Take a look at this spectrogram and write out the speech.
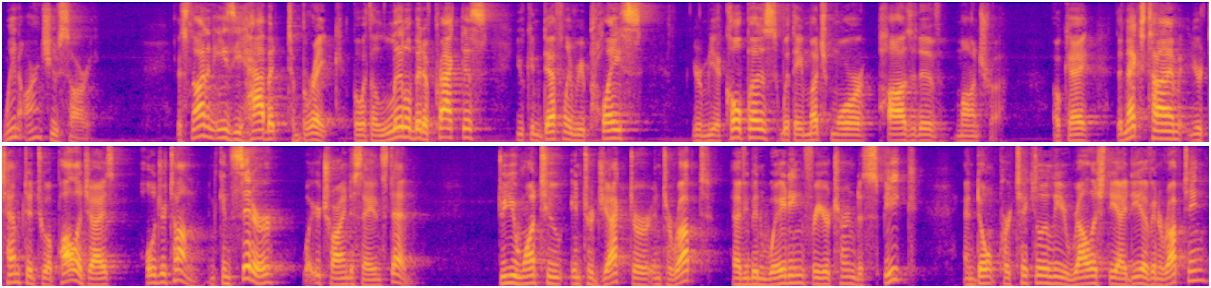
when aren't you sorry? It's not an easy habit to break, but with a little bit of practice, you can definitely replace your mea culpas with a much more positive mantra. Okay? The next time you're tempted to apologize, hold your tongue and consider what you're trying to say instead. Do you want to interject or interrupt? Have you been waiting for your turn to speak and don't particularly relish the idea of interrupting?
